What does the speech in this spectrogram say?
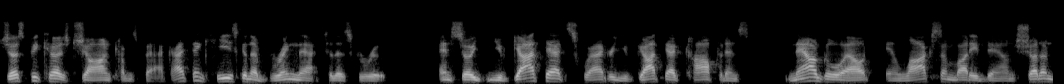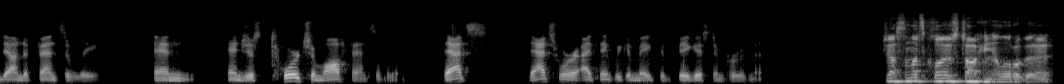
just because John comes back. I think he's going to bring that to this group. And so you've got that swagger, you've got that confidence. Now go out and lock somebody down, shut them down defensively, and and just torch them offensively. That's that's where I think we can make the biggest improvement. Justin, let's close talking a little bit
